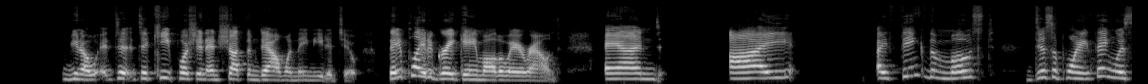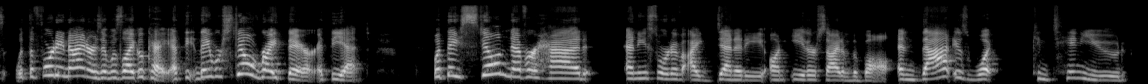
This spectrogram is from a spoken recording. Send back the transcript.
you know to, to keep pushing and shut them down when they needed to. They played a great game all the way around. And I I think the most disappointing thing was with the 49ers it was like okay at the they were still right there at the end but they still never had any sort of identity on either side of the ball. And that is what continued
